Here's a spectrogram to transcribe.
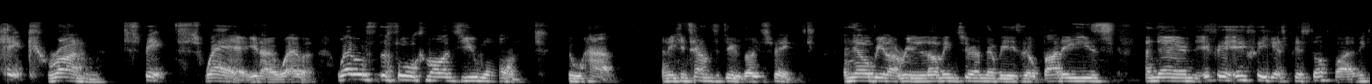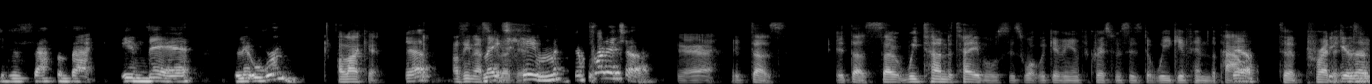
kick, run, spit, swear, you know, whatever. Whatever the four commands you want, he'll have, and he can tell them to do those things. And they'll be like really loving to him. They'll be his little buddies. And then if it, if he gets pissed off by him, he can just zap them back in their little room. I like it. Yeah, I think that's makes him the predator. Yeah, it does. It does. So we turn the tables is what we're giving him for Christmas is that we give him the power Yeah. to predator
